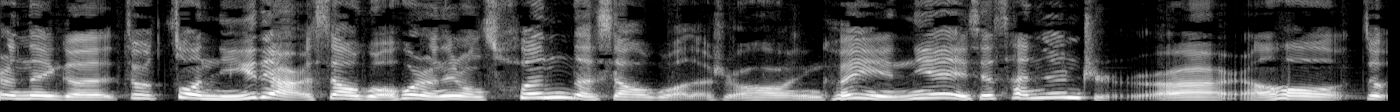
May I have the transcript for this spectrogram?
是那个，就做泥点儿效果或者那种皴的效果的时候，你可以捏一些餐巾纸，然后就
